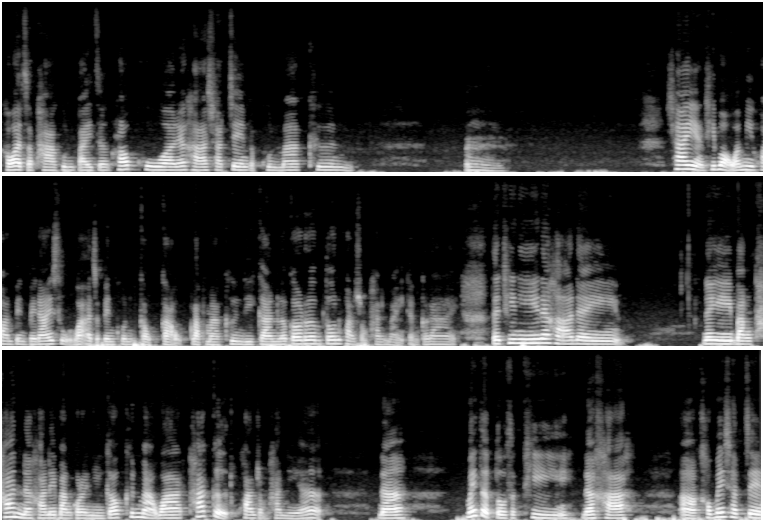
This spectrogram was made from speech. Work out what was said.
เขาอาจจะพาคุณไปเจอครอบครัวนะคะ ชัดเจนกับคุณมากขึ้น อืม ใช่อย่างที่บอกว่ามีความเป็นไปได้สูงว่าอาจจะเป็นคนเก่าๆกลับมาคืนดีกัน แล้วก็เริ่มต้นความสัมพันธ์ใหม่กันก็ได้ แต่ทีนี้นะคะในในบางท่านนะคะ ในบางกรณีก็ขึ้นมาว่าถ้าเกิดความสัมพันธ์เนี้ยนะไม่เติบโตสักทีนะคะะเขาไม่ชัดเจน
